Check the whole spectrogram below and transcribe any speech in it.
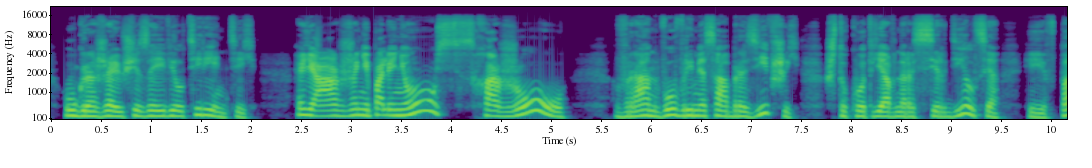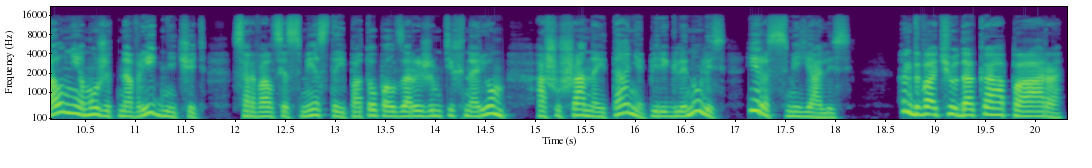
— угрожающе заявил Терентий. «Я же не поленюсь, схожу». Вран, вовремя сообразивший, что кот явно рассердился и вполне может навредничать, сорвался с места и потопал за рыжим технарем, а Шушана и Таня переглянулись и рассмеялись. Два чудака пара.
